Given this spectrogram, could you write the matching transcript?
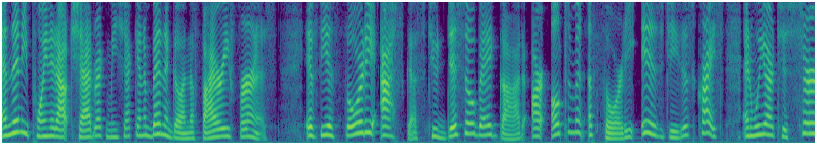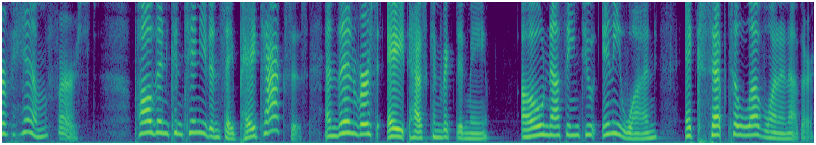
And then he pointed out Shadrach, Meshach, and Abednego in the fiery furnace. If the authority asks us to disobey God, our ultimate authority is Jesus Christ, and we are to serve him first. Paul then continued and say, Pay taxes. And then verse 8 has convicted me. Owe nothing to anyone except to love one another,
